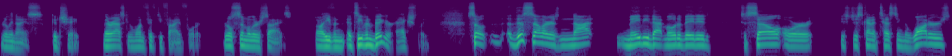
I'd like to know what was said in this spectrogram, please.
really nice, good shape. They're asking 155 for it, real similar size. Well, even it's even bigger actually. So this seller is not maybe that motivated to sell or is just kind of testing the waters.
